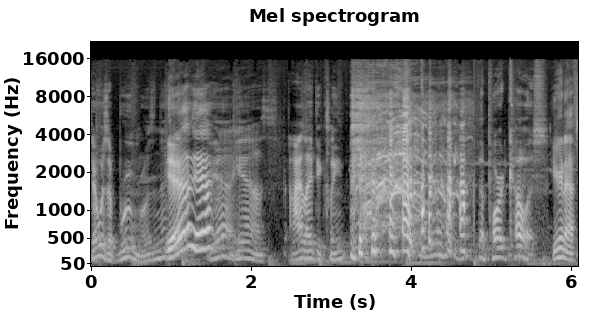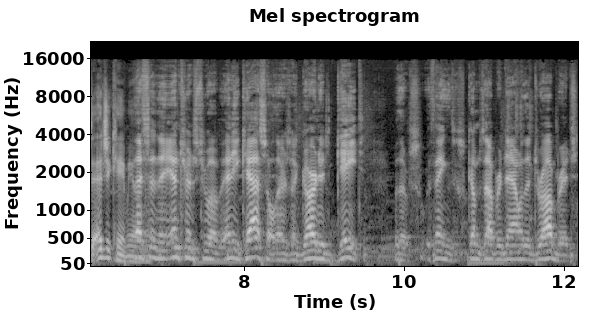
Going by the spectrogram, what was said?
There was a broom, wasn't there? Yeah, yeah. Yeah, yeah. I like to clean. The portcullis. You're gonna have to educate me on That's that. in the entrance to a, any castle. There's a guarded gate with a thing that comes up or down with a drawbridge.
